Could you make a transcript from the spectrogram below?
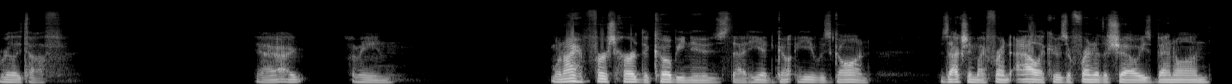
really tough. Yeah, I, I mean, when I first heard the Kobe news that he had go- he was gone, it was actually my friend Alec, who's a friend of the show. He's been on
